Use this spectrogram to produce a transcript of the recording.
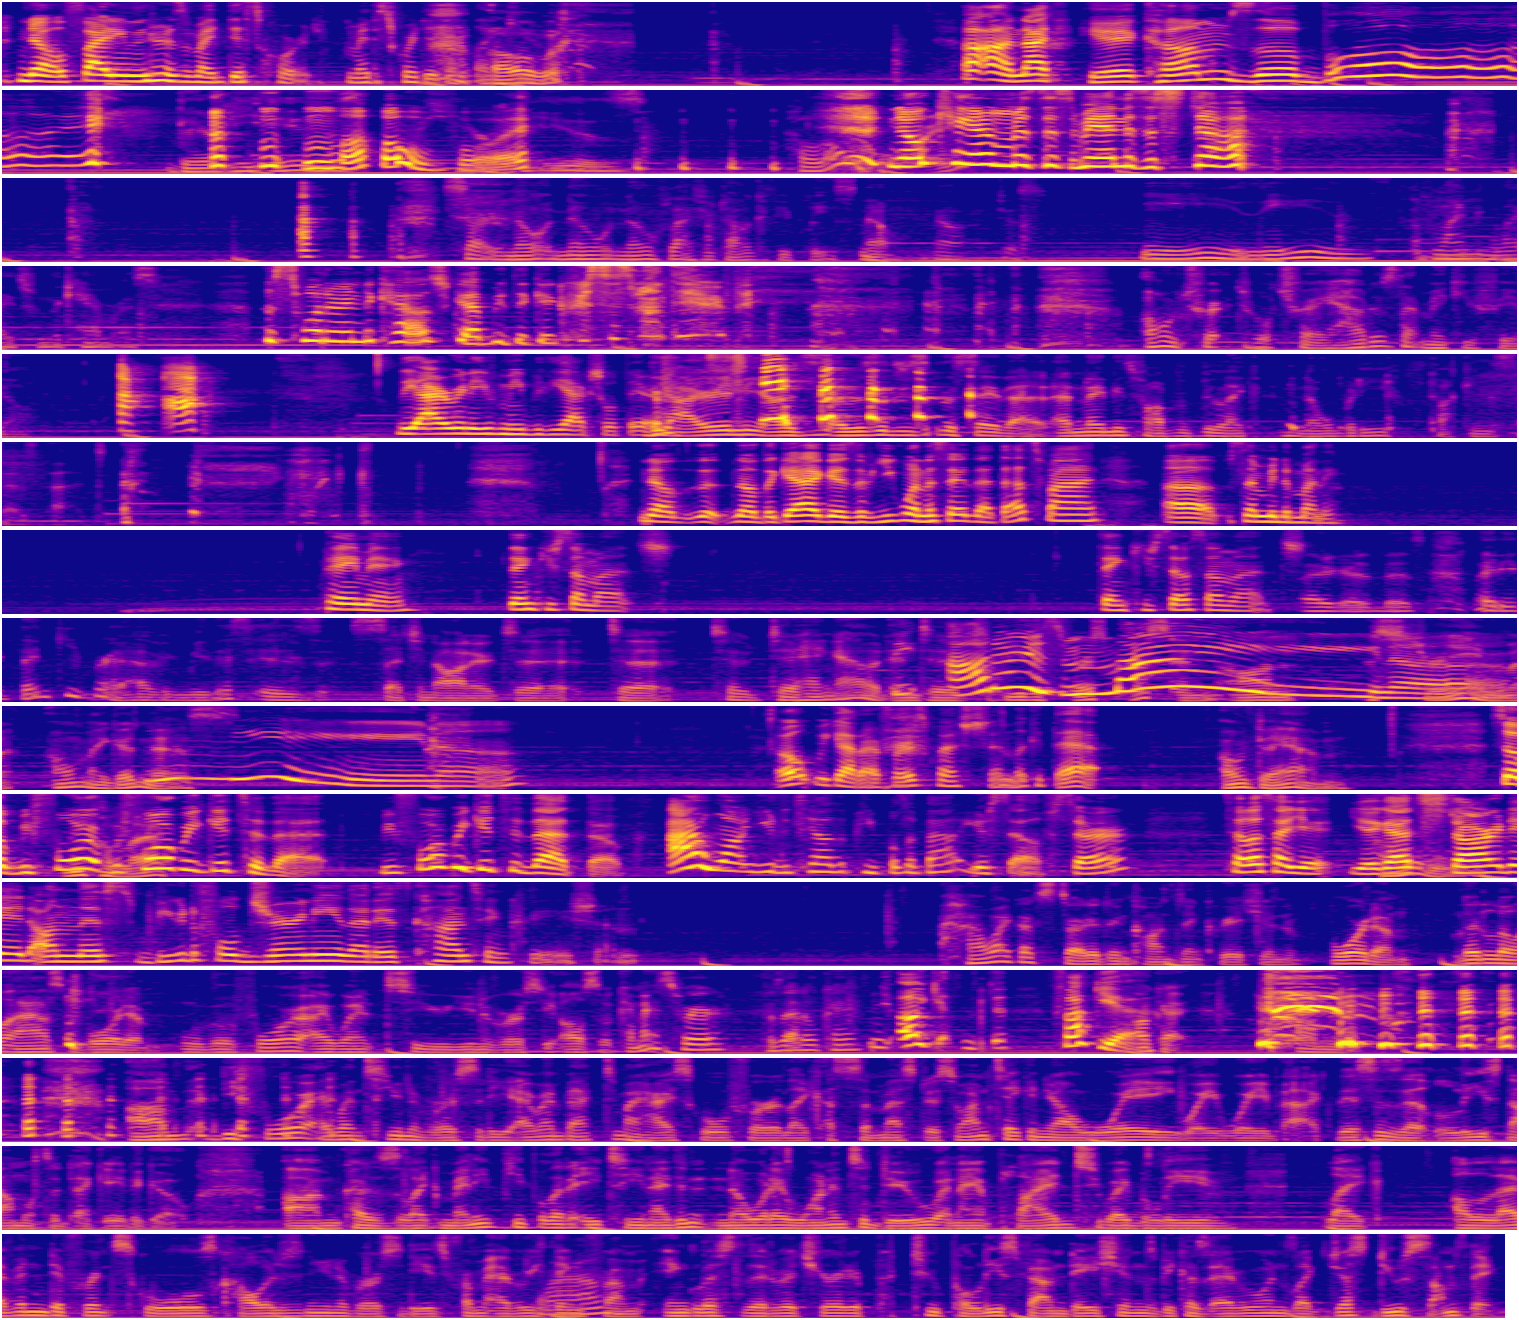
No, fighting in terms of my Discord. My Discord didn't like oh. you. oh. Uh-uh, not here comes the boy. There he is. Hello, Here boy. he is. Hello. No cameras, this man is a star. Sorry, no, no, no flash photography, please. No, no, just Yes, yes. the blinding lights from the cameras. The sweater and the couch got me thinking Chris is my therapist. Oh, Trey, well, Trey, how does that make you feel? The irony of me be the actual therapist. The irony, I was, I was just gonna say that, and then he's probably like, nobody fucking says that. No, the, no. The gag is if you want to say that, that's fine. Uh, send me the money. Pay me. Thank you so much. Thank you so so much. My goodness, lady, thank you for having me. This is such an honor to to to, to hang out The and to, to honor be the is first person on the mine. stream. Oh my goodness. Mean. Oh, we got our first question. Look at that. Oh damn. So before before we get to that, before we get to that though, I want you to tell the people about yourself, sir. Tell us how you, you got Oh. started on this beautiful journey that is content creation. How I got started in content creation, boredom, little old ass boredom. Before I went to university, also, can I swear? Is that okay? Oh yeah, fuck yeah. Okay. Um, um, before I went to university, I went back to my high school for like a semester. So I'm taking y'all way, way, way back. This is at least almost a decade ago. Because, like many people at 18, I didn't know what I wanted to do. And I applied to, I believe, like 11 different schools, colleges, and universities from everything Wow. from English literature to, to police foundations because everyone's like, just do something.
